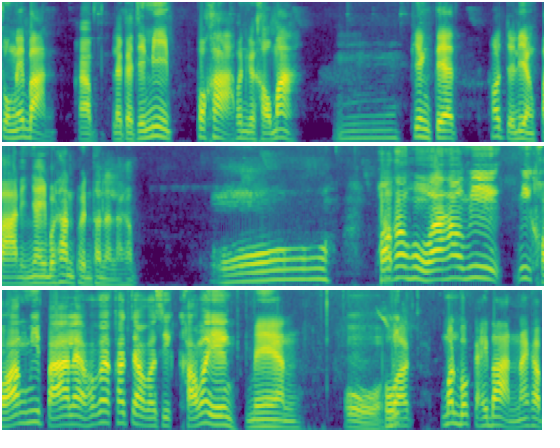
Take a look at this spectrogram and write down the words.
ส่งในบ้านครับ แล้วก็จะมีพ่อค้าเพิ่นก็เข้ามาอืมเพียงแต่เฮาจะเลี้ยงปลานี่ใหญ่บ่ทันเพิ่นเท่านั้นแหละครับ โอ้พอเขาหูว่าเขามีมีของมีปลาแล้วเขาก็เขาเจ้าก็สิเขามาเอง แมนโอ้เพราะว่ามันบ่ไกลบ้านนะครับ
